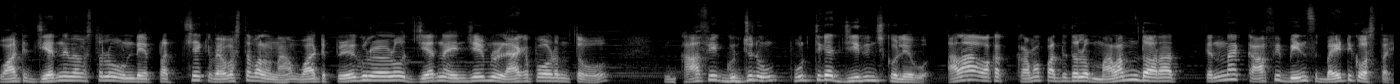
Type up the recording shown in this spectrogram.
వాటి జీర్ణ వ్యవస్థలో ఉండే ప్రత్యేక వ్యవస్థ వలన వాటి ప్రేగులలో జీర్ణ ఎంజైమ్లు లేకపోవడంతో కాఫీ గుజ్జును పూర్తిగా జీర్ణించుకోలేవు. అలా ఒక క్రమ పద్ధతిలో మలం ద్వారా తిన్న కాఫీ బీన్స్ బయటికి వస్తాయి.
